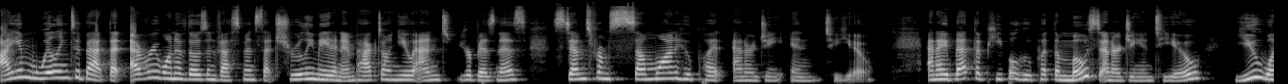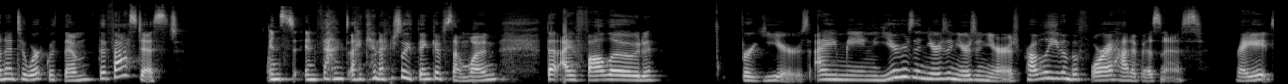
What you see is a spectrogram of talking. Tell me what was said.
I am willing to bet that every one of those investments that truly made an impact on you and your business stems from someone who put energy into you. And I bet the people who put the most energy into you, you wanted to work with them the fastest. In, in fact, I can actually think of someone that I followed for years. I mean, years and years and years and years, probably even before I had a business, right?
